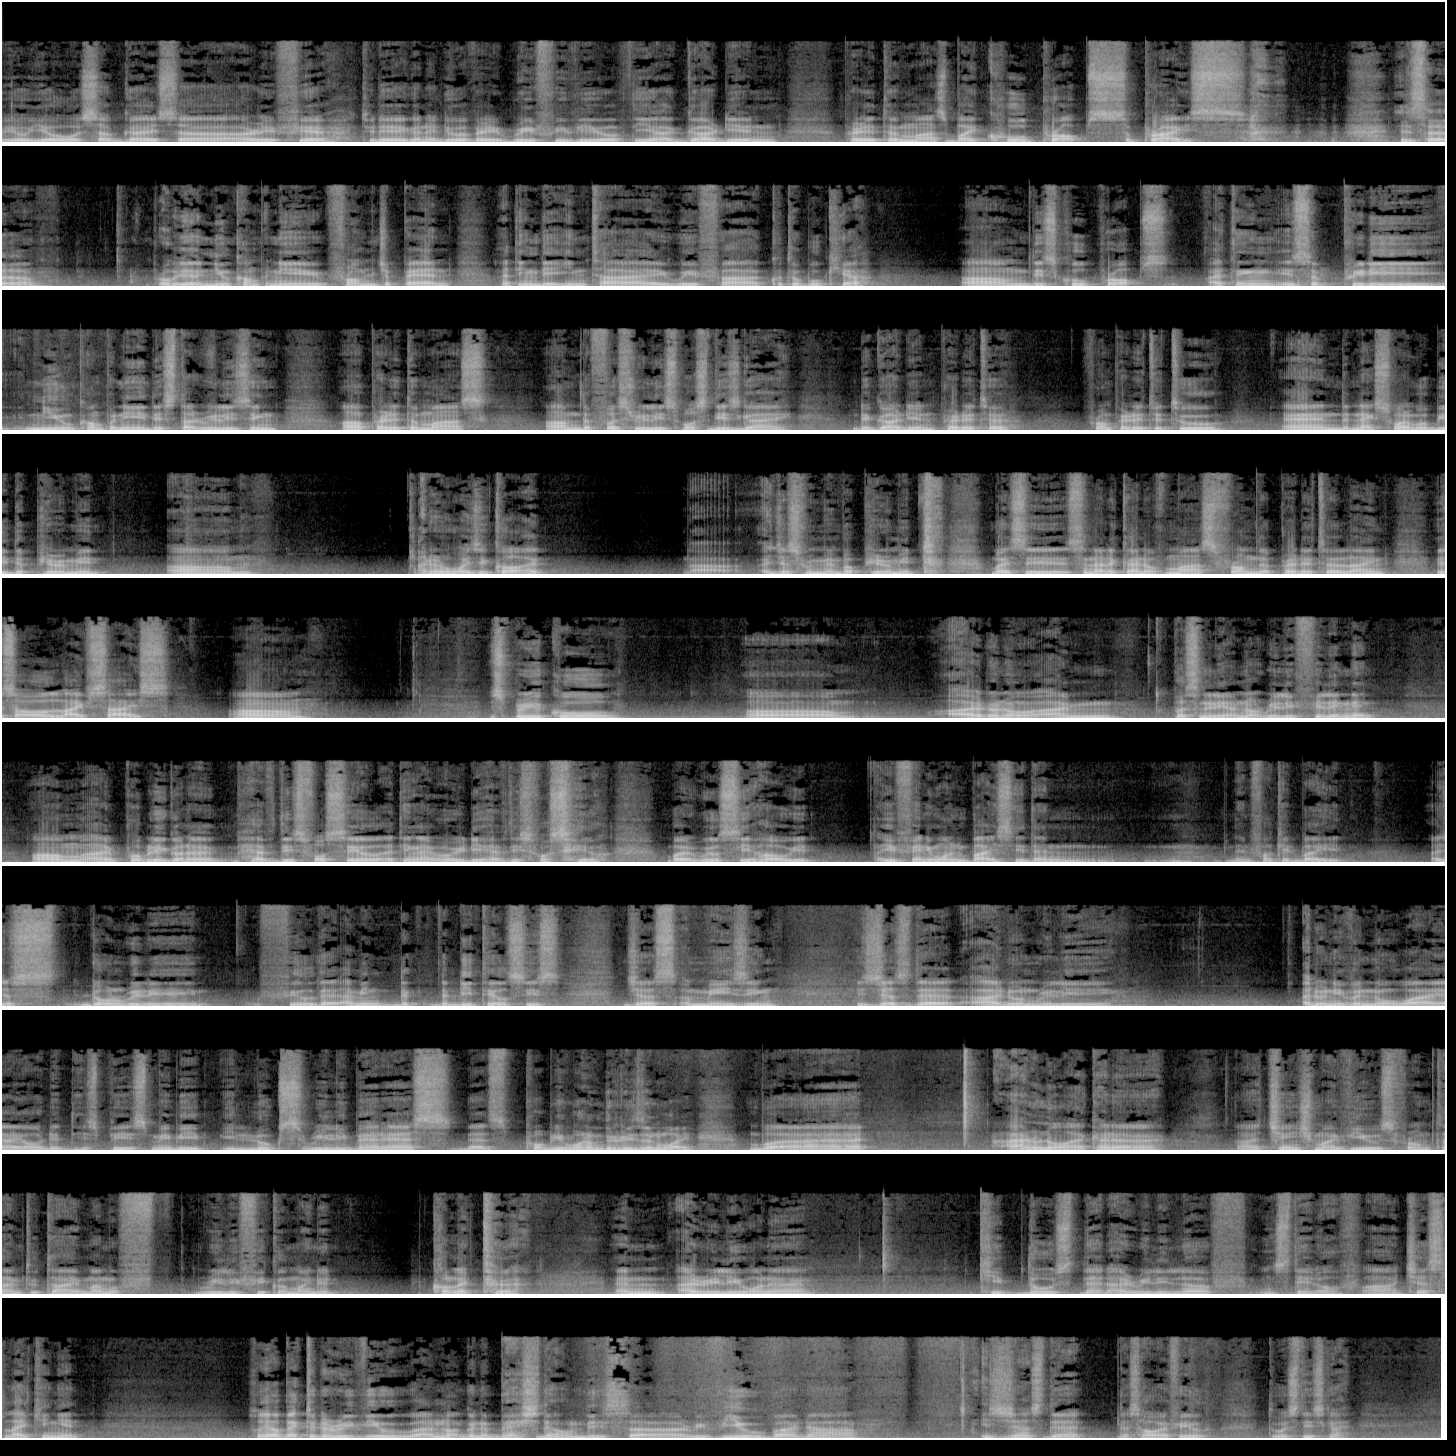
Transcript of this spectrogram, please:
Yo yo what's up guys? Uh, Arif here. Today I'm gonna do a very brief review of the uh, Guardian Predator mask by Cool Props. Surprise. It's a uh, probably a new company from Japan. I think they in tie with uh, Kotobukiya. Um, this Cool Props I think it's a pretty new company. They start releasing uh, Predator mask. Um, the first release was this guy the Guardian Predator from Predator 2 and the next one will be the Pyramid um, I don't know what is it called I, uh, I just remember Pyramid but it's, it's, another kind of mask from the Predator line. It's all life size um, it's pretty cool um, I don't know I'm personally I'm not really feeling it um, I'm probably gonna have this for sale. I think I already have this for sale. But we'll see how it if anyone buys it then then fuck it buy it. I just don't really feel that I mean the the details is just amazing. It's just that I don't really I don't even know why I ordered this piece. Maybe it looks really badass. That's probably one of the reason why. But I don't know I kinda uh, change my views from time to time. I'm a really fickle-minded collector. And I really wanna keep those that I really love instead of uh, just liking it. So yeah back to the review. I'm not gonna bash down this uh, review but uh, it's just that that's how I feel towards this guy.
